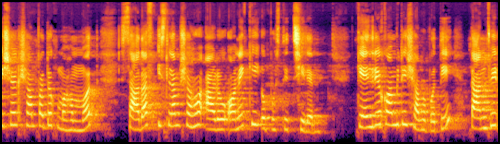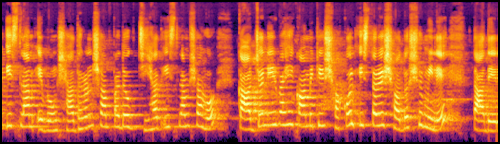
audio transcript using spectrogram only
বিষয়ক সম্পাদক মোহাম্মদ সাদাফ ইসলাম সহ আরও অনেকেই উপস্থিত ছিলেন। কেন্দ্রীয় কমিটির সভাপতি তানভীর ইসলাম এবং সাধারণ সম্পাদক জিহাদ ইসলাম সহ কার্যনির্বাহী কমিটির সকল স্তরের সদস্য মিলে তাদের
